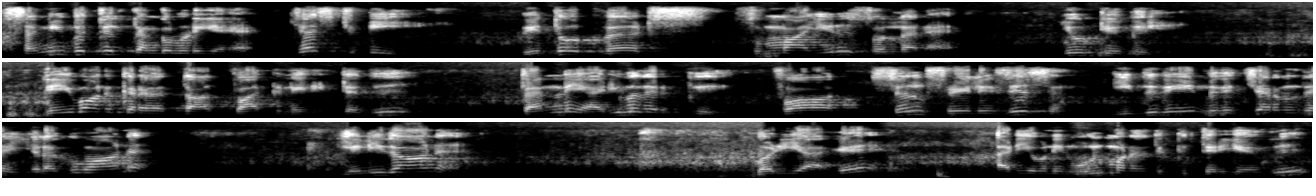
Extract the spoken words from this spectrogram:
சமீபத்தில் தங்களுடைய ஜஸ்ட் பி வித்தவுட் வேர்ட்ஸ் சும்மா இரு சொல்லற யூடியூபில் தெய்வானுக்கிரகத்தால் பார்க்க நேரிட்டது. தன்னை அறிவதற்கு ஃபார் செல்ஃப் ரியலைசேஷன் இதுவே மிகச்சிறந்த இலகுவான எளிதான வழியாக அடியவனின் உள்மனதிற்கு தெரிகிறது.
